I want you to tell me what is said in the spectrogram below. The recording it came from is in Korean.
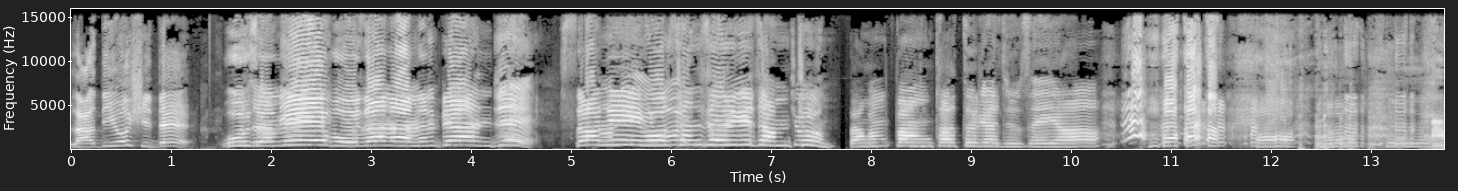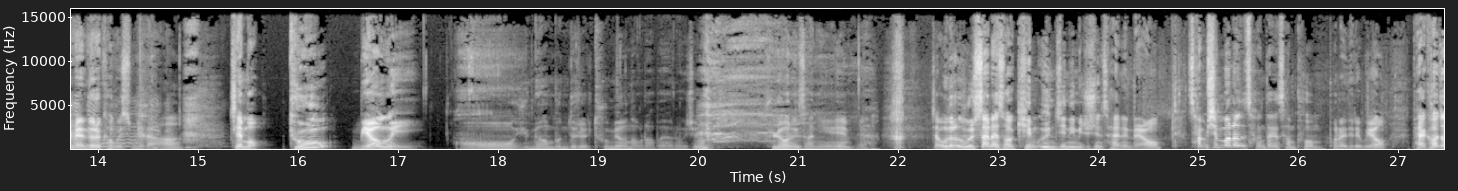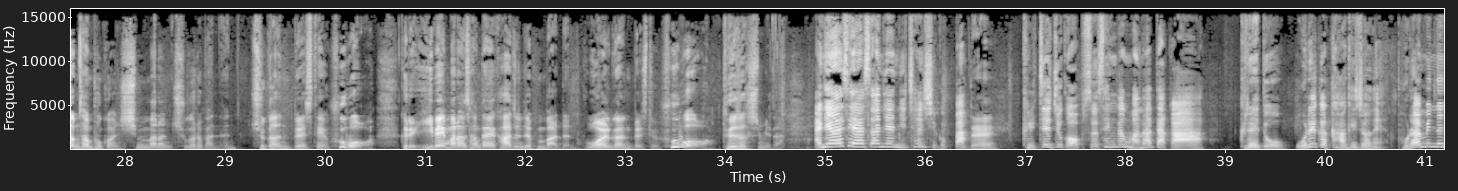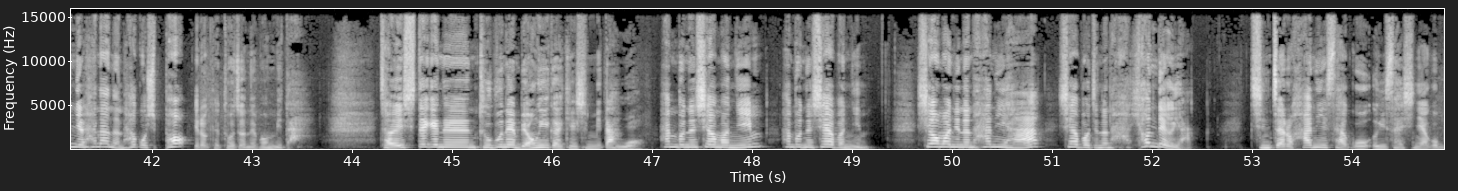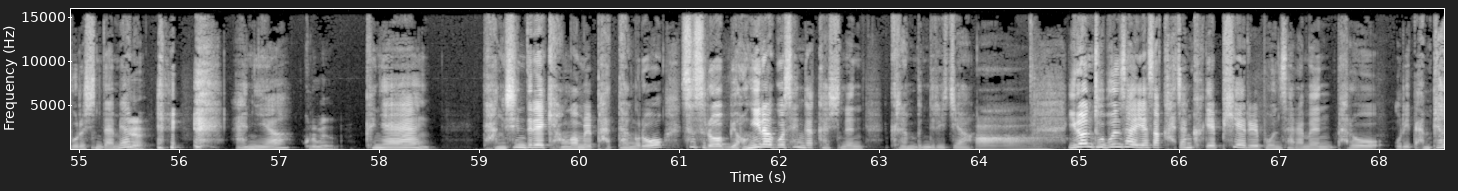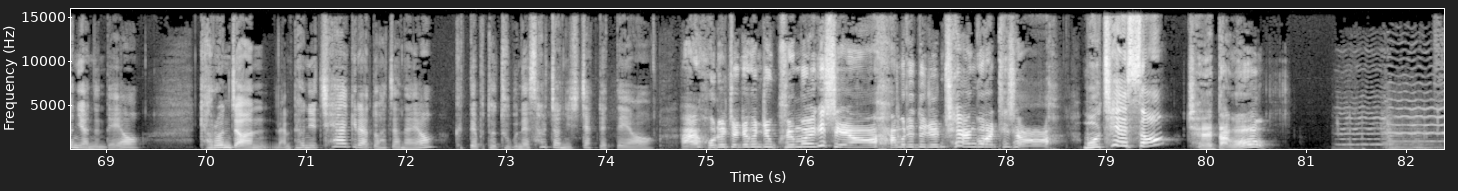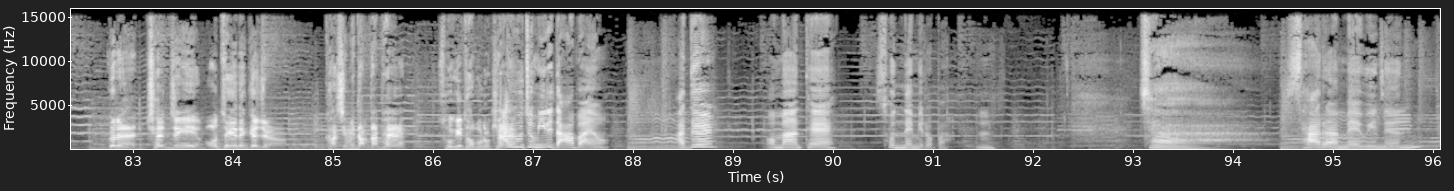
라디오 시대 웃음이 묻어나는 편지 써니 우천세기 삼촌 빵빵 터뜨려주세요 매일매일 노력하고 있습니다. 제목 두 명의. 오 유명한 분들을 두 명 나오나 봐요, 그죠? 훌륭한 의사님. 예. 자 오늘은 울산에서 김은지님이 주신 사연인데요. 30만 원 상당의 상품 보내드리고요. 백화점 상품권 10만 원 추가로 받는 주간 베스트 후보 그리고 200만 원 상당의 가전제품 받는 월간 베스트 후보 되셨습니다. 안녕하세요, 써니 언니 천식 오빠. 네. 글재주가 없어 생각만 하다가 그래도 올해가 가기 전에 보람 있는 일 하나는 하고 싶어 이렇게 도전해 봅니다. 저희 시댁에는 두 분의 명의가 계십니다. 우와. 한 분은 시어머님, 한 분은 시아버님. 시어머니는 한의학, 시아버지는 하- 현대의학. 진짜로 한의사고 의사시냐고 물으신다면 예. 아니요. 그러면 그냥 당신들의 경험을 바탕으로 스스로 명의라고 생각하시는 그런 분들이죠. 아 이런 두 분 사이에서 가장 크게 피해를 본 사람은 바로 우리 남편이었는데요. 결혼 전 남편이 최악이라도 하잖아요. 그때부터 두 분의 설전이 시작됐대요. 아, 오늘 저녁은 좀 굶어야겠어요. 아무래도 좀 체한 것 같아서. 뭐 체했어? 체했다고? 그래 체증이 어떻게 느껴져? 가슴이 답답해? 속이 더부룩해? 아유 좀 이리 나와봐요. 아들 엄마한테 손 내밀어봐. 응. 자 사람의 위는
